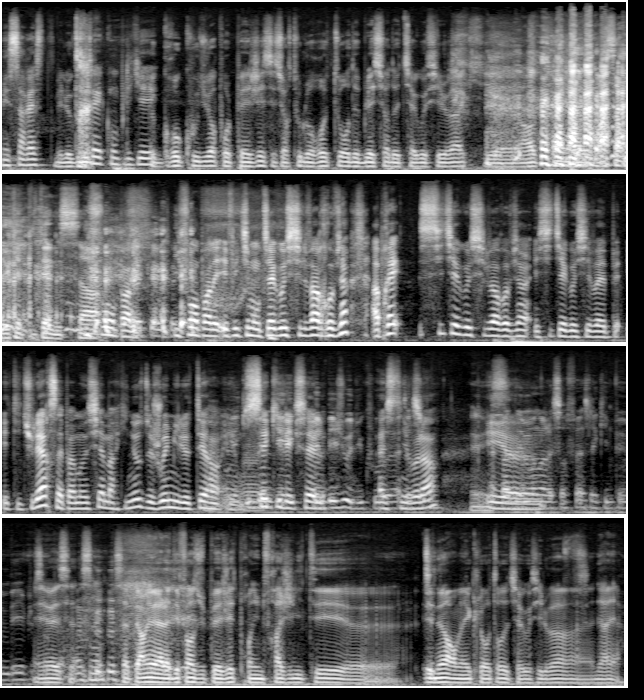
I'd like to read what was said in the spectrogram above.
Mais ça reste Mais le gros, très le compliqué. gros coup dur pour le PSG, c'est surtout le retour de blessure de Thiago Silva qui euh, reprend le capitaine. Ça, Il faut en parler. Il faut en parler. Effectivement, Thiago Silva revient. Après, si Thiago Silva revient et si Thiago Silva est est titulaire, ça permet aussi à Marquinhos de jouer milieu de terrain. Et on sait qu'il excelle Kimpembe joue, du coup, à ce niveau-là. et Et, euh, dans la surface, je ouais, ça, ça permet à la défense du PSG de prendre une fragilité euh, énorme avec le retour de Thiago Silva euh, derrière.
